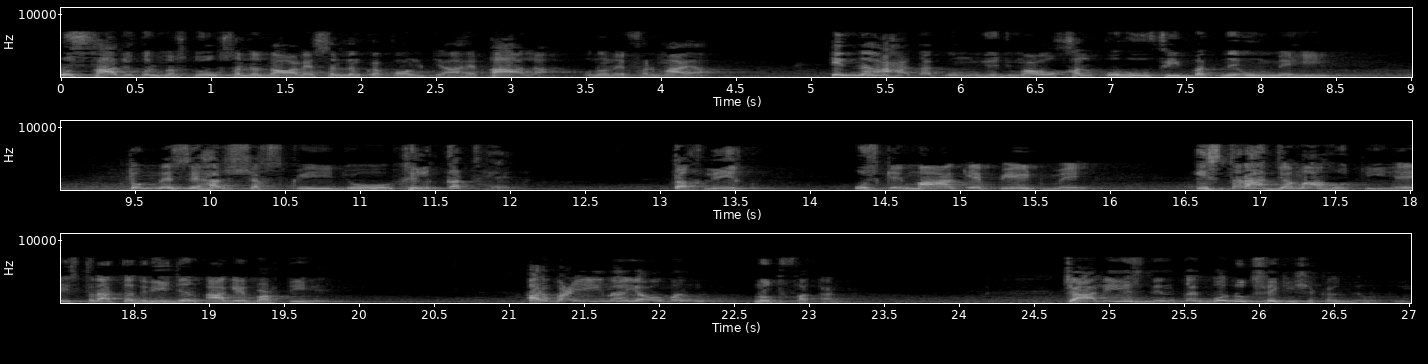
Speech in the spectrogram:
اس صادق المسدوق صلی اللہ علیہ وسلم کا قول کیا ہے؟ قالا، انہوں نے فرمایا ان احدکم یجمع خلقہ فی بطن ام میں ہی تم میں سے ہر شخص کی جو خلقت ہے، تخلیق اس کے ماں کے پیٹ میں اس طرح جمع ہوتی ہے، اس طرح تدریجن آگے بڑھتی ہے۔ اربعین یومن نطفتن چالیس دن تک وہ نطفے کی شکل میں ہوتی ہے۔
